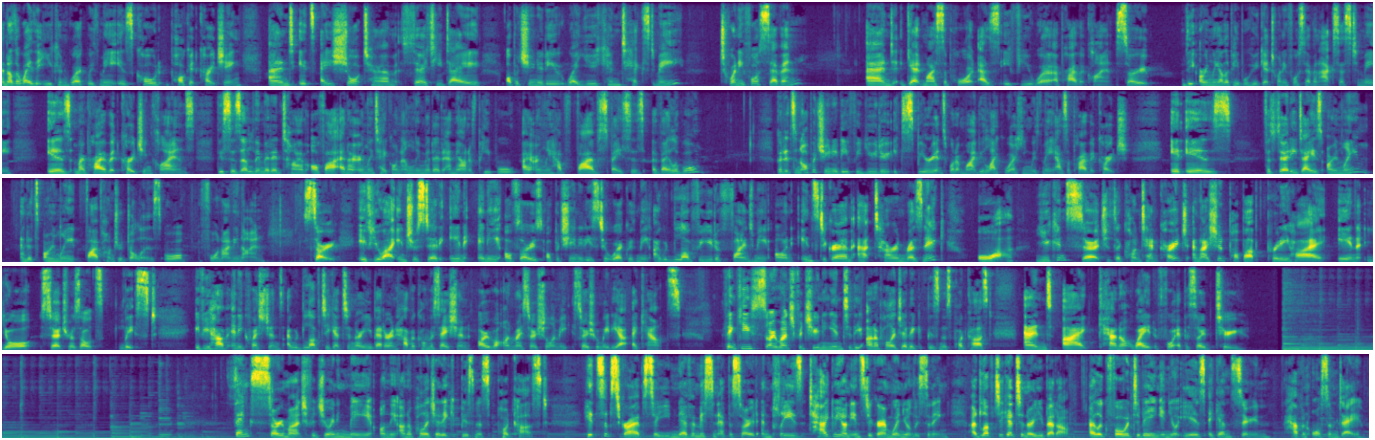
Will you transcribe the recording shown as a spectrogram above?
Another way that you can work with me is called Pocket Coaching, and it's a short term 30 day opportunity where you can text me 24 7 and get my support as if you were a private client. So, the only other people who get 24 7 access to me is my private coaching clients. This is a limited time offer, and I only take on a limited amount of people. I only have five spaces available but it's an opportunity for you to experience what it might be like working with me as a private coach. It is for 30 days only, and it's only $500 or 499. So, if you are interested in any of those opportunities to work with me, I would love for you to find me on Instagram at Taryn Resnick, or you can search the content coach, and I should pop up pretty high in your search results list. If you have any questions, I would love to get to know you better and have a conversation over on my social, social media accounts. Thank you so much for tuning in to the Unapologetic Business Podcast, and I cannot wait for episode two. Thanks so much for joining me on the Unapologetic Business Podcast. Hit subscribe so you never miss an episode, and please tag me on Instagram when you're listening. I'd love to get to know you better. I look forward to being in your ears again soon. Have an awesome day.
